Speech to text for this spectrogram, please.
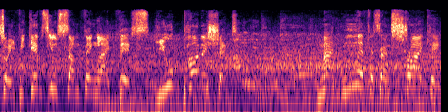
So if he gives you something like this, you punish it. Magnificent striking.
